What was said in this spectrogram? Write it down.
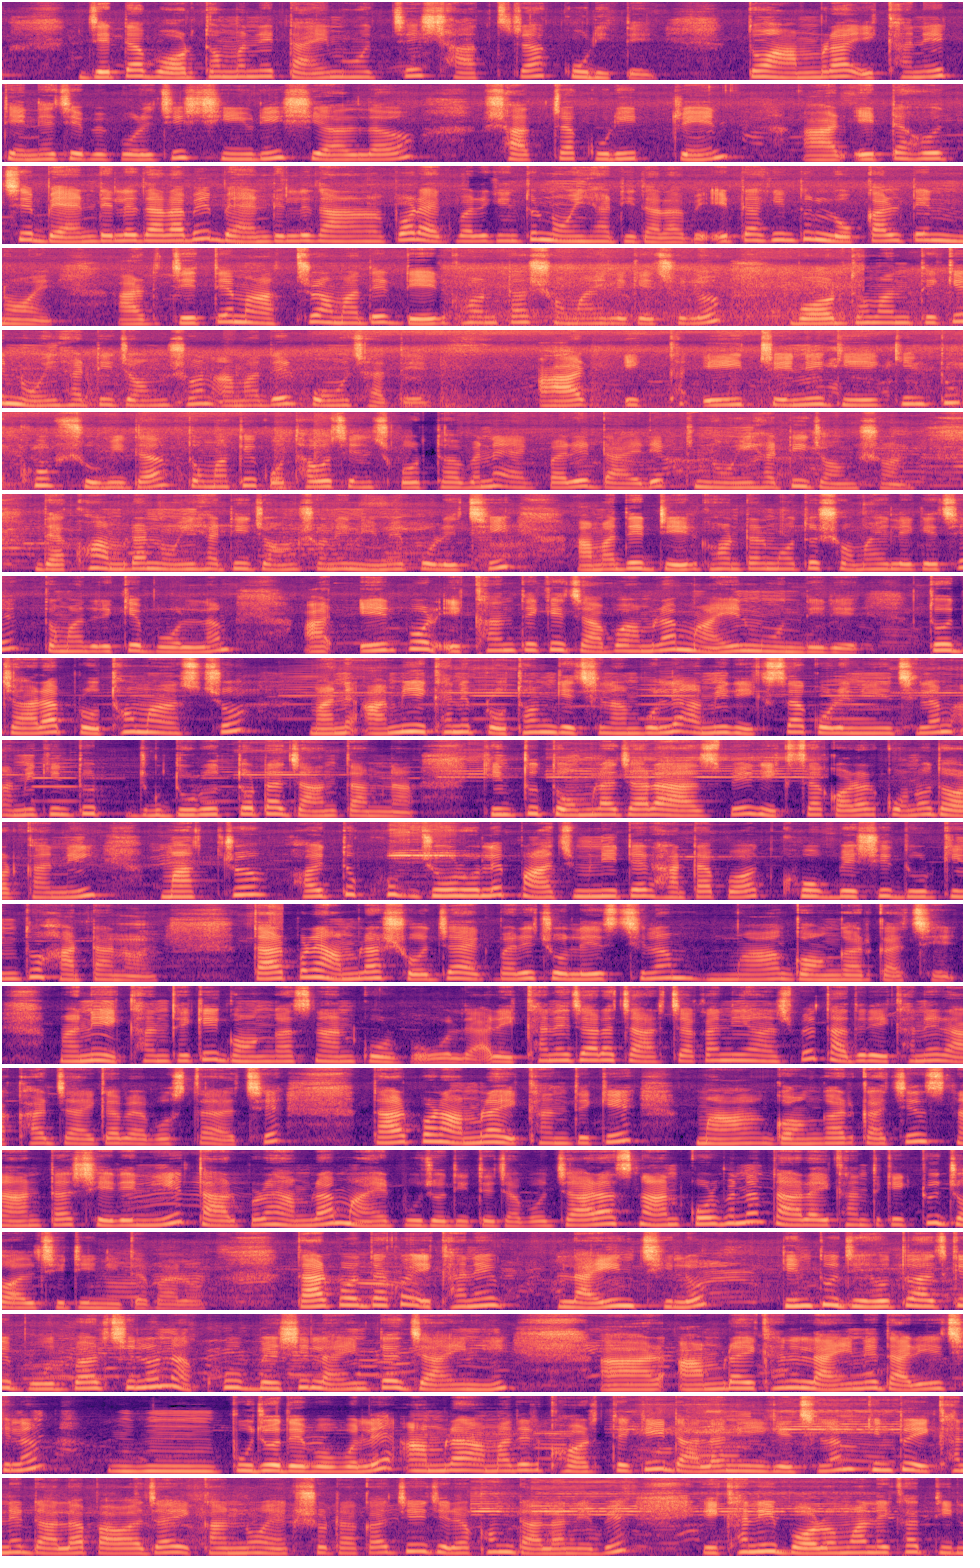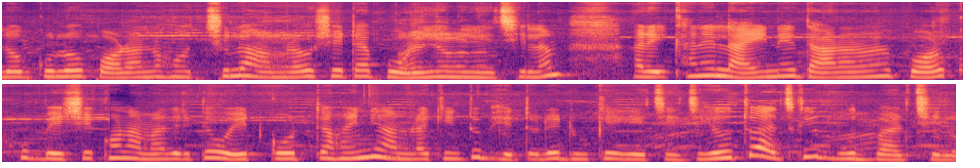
যেটা বর্ধমানে টাইম হচ্ছে সাতটা কুড়িতে। তো আমরা এখানে ট্রেনে চেপে পড়েছি সিউড়ি শিয়ালদাহ সাতটা কুড়ির ট্রেন। আর এটা হচ্ছে ব্যান্ডেলে দাঁড়াবে, ব্যান্ডেলে দাঁড়ানোর পর একবারে কিন্তু নৈহাটি দাঁড়াবে। এটা কিন্তু লোকাল ট্রেন নয়, আর যেতে মাত্র আমাদের দেড় ঘণ্টা সময় লেগেছিল বর্ধমান থেকে নৈহাটি জংশন আমাদের পৌঁছাতে। আর এই ট্রেনে গিয়ে কিন্তু খুব সুবিধা। তোমাকে কোথাও চেঞ্জ করতে হবে না, একবারে ডাইরেক্ট নৈহাটি জংশন দেখো আমরা নৈহাটি জংশনে নেমে পড়েছি। আমাদের দেড় ঘণ্টার মতো সময় লেগেছে, তোমাদেরকে বললাম। আর এরপর এখান থেকে যাব আমরা মায়ের মন্দিরে। তো যারা প্রথম আসছো মানে আমি এখানে প্রথম গেছিলাম বলে আমি রিক্সা করে নিয়েছিলাম, আমি কিন্তু দূরত্বটা জানতাম না। কিন্তু তোমরা যারা আসবে, রিক্সা করার কোনো দরকার নেই। মাত্র হয়তো খুব জোর হলে পাঁচ মিনিটের হাঁটা পথ, খুব বেশি দূর কিন্তু হাঁটা নয়। তারপরে আমরা সোজা একবারে চলে এসেছিলাম মা গঙ্গার কাছে। মানে এখান থেকে গঙ্গা স্নান করব বলে। আর এখানে যারা চার চাকা নিয়ে আসবে, তাদের এখানে রাখার জায়গা ব্যবস্থা আছে। তারপর আমরা এখান থেকে মা গঙ্গার কাছে স্নানটা সেরে নিয়ে, তারপরে আমরা মায়ের পুজো দিতে যাব। যারা স্নান করবে না, তারা এখান থেকে একটু জল ছিটিয়ে নিতে পারো। তারপর দেখো, এখানে লাইন ছিল। কিন্তু যেহেতু আজকে বুধবার ছিল না, খুব বেশি লাইনটা যায়নি। আর আমরা এখানে লাইনে দাঁড়িয়েছিলাম পুজো দেব বলে। আমরা আমাদের ঘর থেকেই ডালা নিয়ে গেছিলাম, কিন্তু এখানে ডালা পাওয়া যায় একান্ন, একশো টাকা, যে যেরকম ডালা নেবে। এখানেই বড়মা লেখা তিলকগুলো পরানো হচ্ছিল, আমরাও সেটা পরিয়ে নিয়েছিলাম। আর এখানে লাইনে দাঁড়ানোর পর খুব বেশিক্ষণ আমাদেরকে ওয়েট করতে হয়নি, আমরা কিন্তু ভেতরে ঢুকে গেছি। যেহেতু আজকে বুধবার ছিল,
